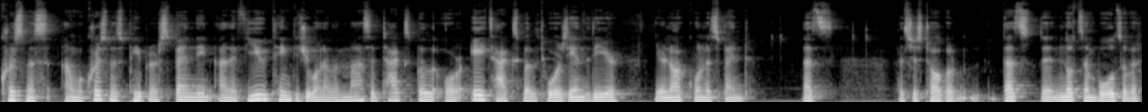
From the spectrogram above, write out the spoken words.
Christmas and with Christmas people are spending and if you think that you're going to have a massive tax bill or a tax bill towards the end of the year, you're not going to spend. That's let's just talk that's the nuts and bolts of it.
